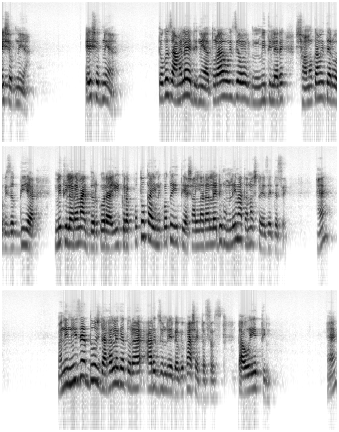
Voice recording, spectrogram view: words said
এইসব নিয়া। এইসব নিয়া। তোকে ঝামেলা এটি নিয়া, তোরা ওই যে মিথিলারে সমকামিতার অভিযোগ দিয়া মিথিলারে মারধর করা, ই করা, কত কাহিনী, কত ইতিহাস, আল্লাহর আল্লাহ এটি শুনলেই মাথা নষ্ট হয়ে যাইতেছে। হ্যাঁ? মানে নিজের দোষ ঢাকার লেগে তোরা আরেকজনের এভাবে ফাঁসাইতেছস, তাও এতিম। হ্যাঁ?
